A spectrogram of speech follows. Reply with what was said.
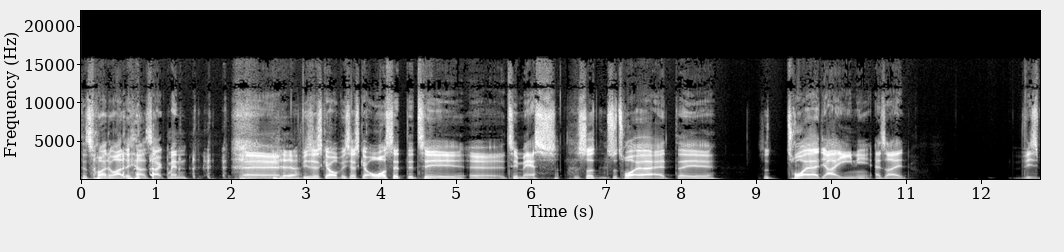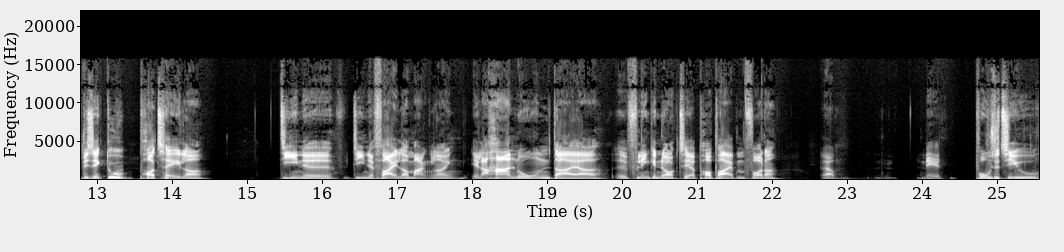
det tror jeg nu aldrig, jeg har sagt, men øh, Ja. hvis, jeg skal, hvis jeg skal oversætte det til, øh, til Mads, så, så tror jeg, at øh, så tror jeg, at jeg er enig. Altså, at hvis, hvis ikke du påtaler dine, dine fejl og mangler, ikke? eller har nogen, der er øh, flinke nok til at påpege dem for dig, Ja. med positive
